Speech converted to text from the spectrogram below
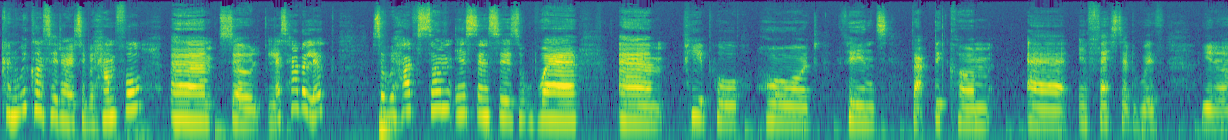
can we consider it to be harmful? Um, so let's have a look. So we have some instances where um, people hoard things that become uh, infested with, you know,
